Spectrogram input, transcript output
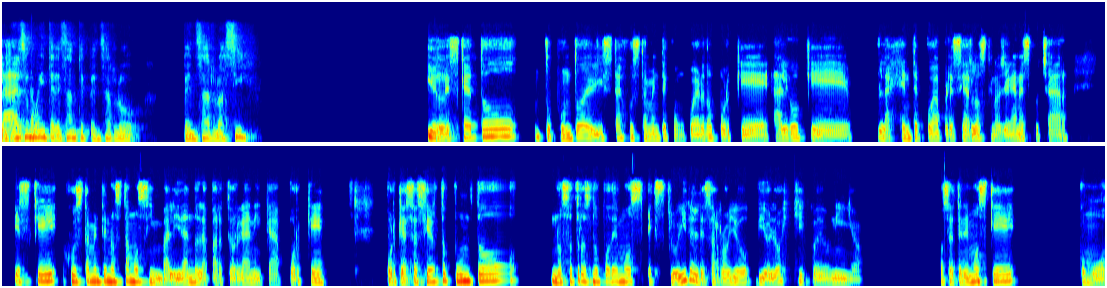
parece muy interesante pensarlo, pensarlo así. Y rescato tu punto de vista, justamente concuerdo, porque algo que la gente puede apreciar, los que nos llegan a escuchar, es que justamente no estamos invalidando la parte orgánica. ¿Por qué? Porque hasta cierto punto nosotros no podemos excluir el desarrollo biológico de un niño. O sea, tenemos que, como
